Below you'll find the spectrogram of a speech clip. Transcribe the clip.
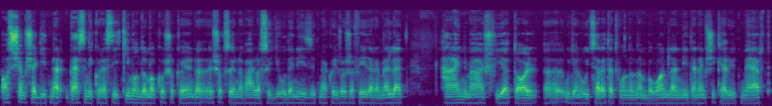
az sem segít, mert persze, mikor ezt így kimondom, akkor sokszor jön, sokszor jön a válasz, hogy jó, de nézzük meg, hogy Rozsa Fédere mellett hány más fiatal uh, ugyanúgy szeretett volna number one lenni, de nem sikerült, mert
